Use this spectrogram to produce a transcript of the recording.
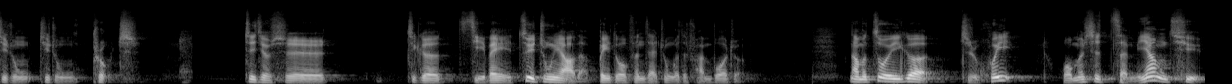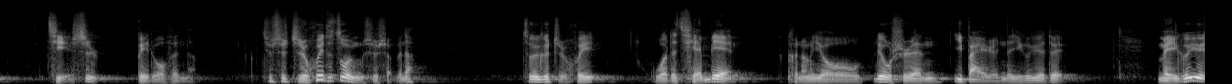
这种这种 approach，这就是这个几位最重要的贝多芬在中国的传播者。那么，作为一个指挥，我们是怎么样去解释贝多芬呢？就是指挥的作用是什么呢？作为一个指挥，我的前边可能有六十人、一百人的一个乐队，每个乐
